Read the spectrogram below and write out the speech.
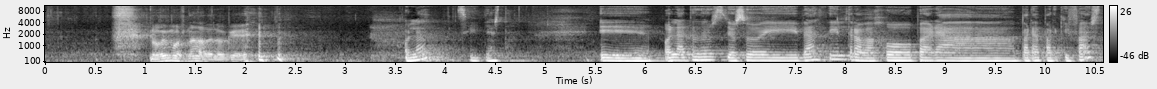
no vemos nada de lo que... Hola, sí, ya está. Eh, hola a todos, yo soy Dácil, trabajo para, para Parkifast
